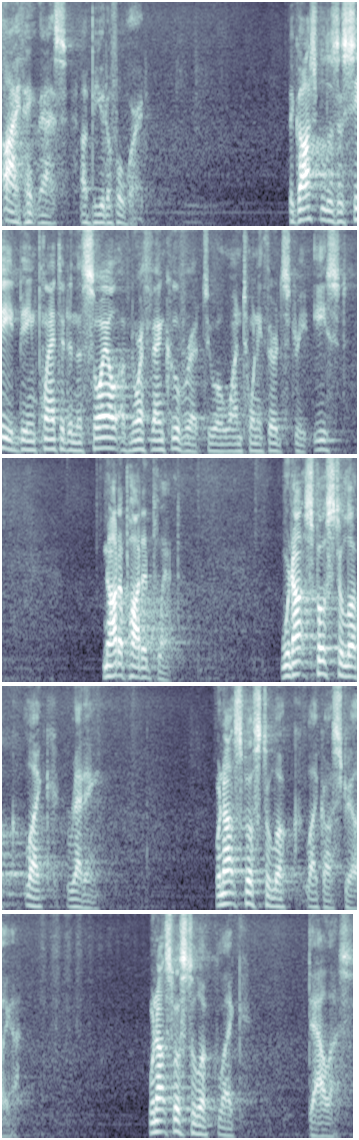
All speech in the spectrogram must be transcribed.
I think that's a beautiful word. The gospel is a seed being planted in the soil of North Vancouver at 201 23rd Street East, not a potted plant. We're not supposed to look like Redding. We're not supposed to look like Australia. We're not supposed to look like Dallas.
